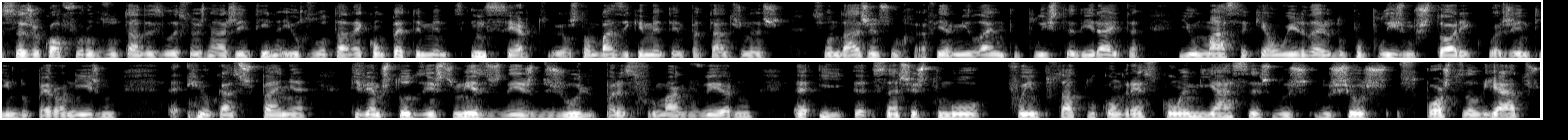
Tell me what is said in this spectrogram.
seja qual for o resultado das eleições na Argentina, e o resultado é completamente incerto, eles estão basicamente empatados nas sondagens, o Javier Milei, um populista de direita, e o Massa, que é o herdeiro do populismo histórico argentino, do peronismo, eh, e no caso de Espanha, tivemos todos estes meses, desde julho, para se formar governo, eh, e Sánchez tomou, foi impulsado pelo Congresso com ameaças dos, dos seus supostos aliados,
